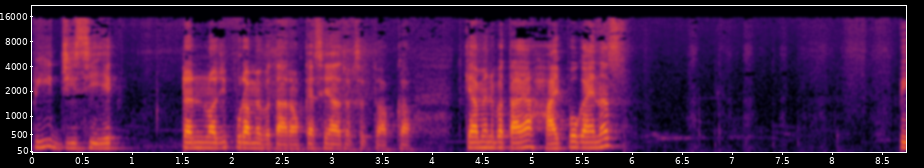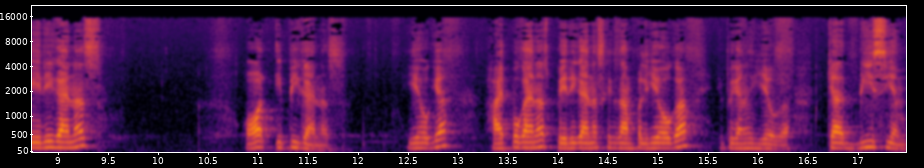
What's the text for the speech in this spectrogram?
P G C एक टर्मिनोलॉजी पूरा मैं बता रहा हूँ, कैसे याद रख सकते हो आपका। क्या मैंने बताया? हाइपोगाइनस पेरीगाइनस और इपीगाइनस ये हो गया। हाइपोगाइनस पेरीगाइनस का एग्जांपल ये होगा इपीगाइनस ये होगा। क्या बी सी एम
